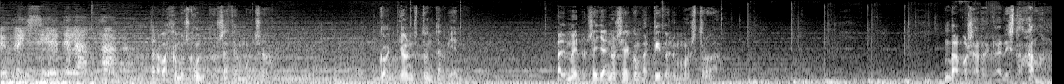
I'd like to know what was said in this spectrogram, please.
47 lanzada. Trabajamos juntos hace mucho. Con Johnston también. Al menos ella no se ha convertido en un monstruo. Vamos a arreglar esto, Hammond.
